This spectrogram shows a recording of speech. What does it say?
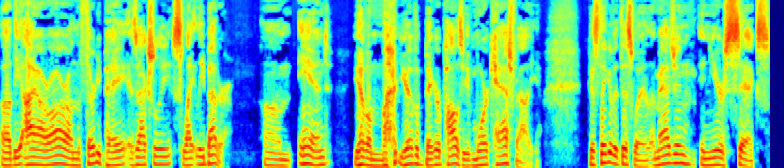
uh, the IRR on the 30 pay is actually slightly better. Um, and you have a you have a bigger policy, you have more cash value. Because think of it this way: imagine in year six,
